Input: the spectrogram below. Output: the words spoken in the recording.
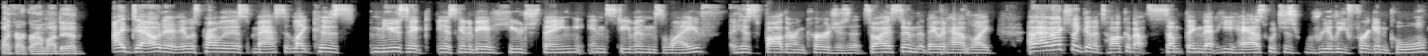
like our grandma did? I doubt it. It was probably this massive, like, because music is going to be a huge thing in Steven's life. His father encourages it. So I assume that they would have, like, I'm actually going to talk about something that he has, which is really friggin' cool.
